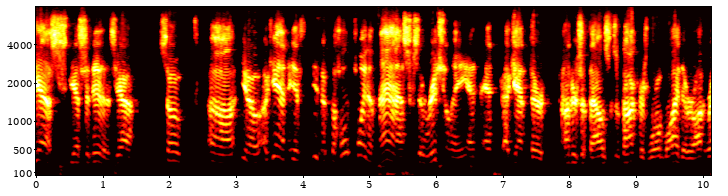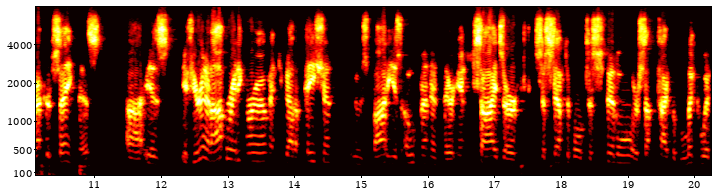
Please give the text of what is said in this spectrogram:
Yes, yes, it is. Yeah. So, uh, you know, again, if, if the whole point of masks originally, and, and again, there are hundreds of thousands of doctors worldwide that are on record saying this, uh, is if you're in an operating room and you've got a patient whose body is open and their insides are susceptible to spittle or some type of liquid,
